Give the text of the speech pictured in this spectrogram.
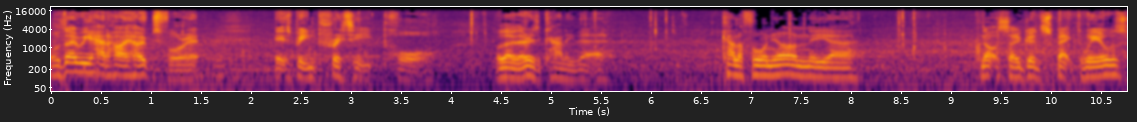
although we had high hopes for it, it's been pretty poor. Although there is a Cali there. California on the uh, not so good spec wheels.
